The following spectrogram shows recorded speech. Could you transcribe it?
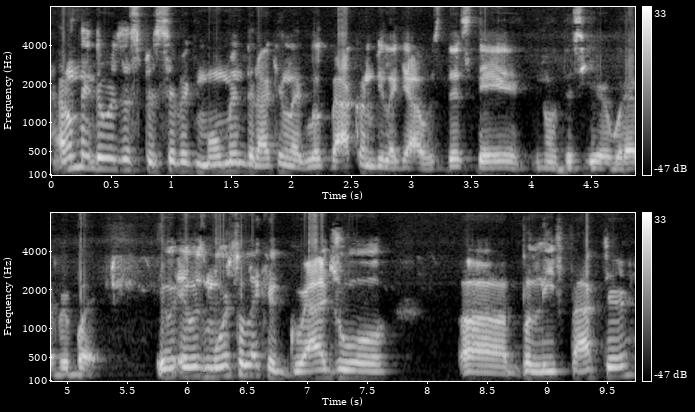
I don't think there was a specific moment that I can like look back on and be like, yeah, it was this day, you know, this year, whatever. But it, it was more so like a gradual uh, belief factor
